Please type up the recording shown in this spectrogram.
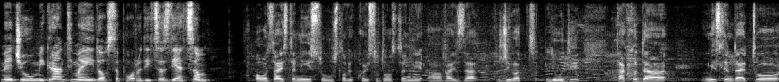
Među migrantima je i dosta porodica s djecom. Ovo zaista nisu uslovi koji su dostojni ovaj, za život ljudi, tako da mislim da je to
